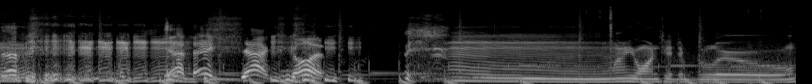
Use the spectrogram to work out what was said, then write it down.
Mm. Yeah, thanks. Yeah, keep going. Mm, I wanted blue.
